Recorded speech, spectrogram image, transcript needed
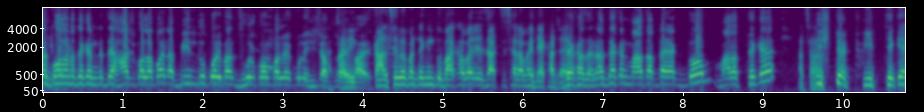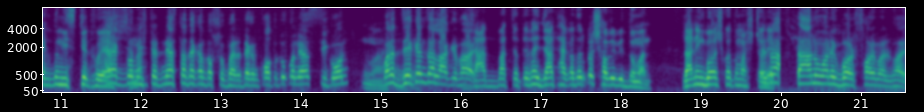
আর গলাটা দেখেন যে হাঁস গলা পায় না বিন্দু পরিমাণ ঝুল কম্বলের কোনো হিসাব আচ্ছা, নাই ভাই। কালচে ব্যাপারটা কিন্তু বাঘাবাড়ির জার্সি ছাড়া ভাই দেখা যায়। দেখা যায় না। দেখেন মাথাটা একদম মাথার থেকে আচ্ছা স্টেট পিঠ থেকে একদম স্ট্রেট হয়ে একদম স্টেট নেসটা দেখেন দর্শক ভাইরা দেখেন কতটুকু নেস চিকন। মানে যেখান যা লাগে ভাই। জাত বাচ্চাতে ভাই যা থাকা দরকার সবই বিদ্যমান। রানিং বয়স কত মাস চলে? আনুমানিক বয়স ছয় মাস ভাই।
